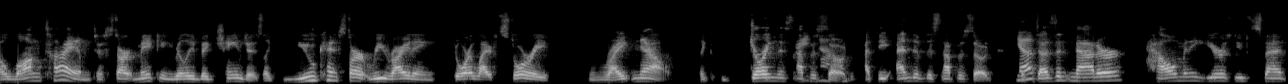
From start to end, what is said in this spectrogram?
a long time to start making really big changes. Like you can start rewriting your life story right now. Like during this right episode, now. at the end of this episode. Yep. It doesn't matter how many years you've spent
